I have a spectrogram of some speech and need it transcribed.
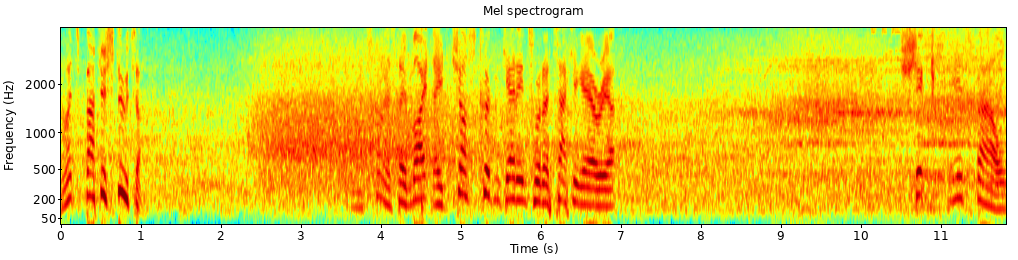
Now it's Batistuta. And try as they might, they just couldn't get into an attacking area. Schick is fouled.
